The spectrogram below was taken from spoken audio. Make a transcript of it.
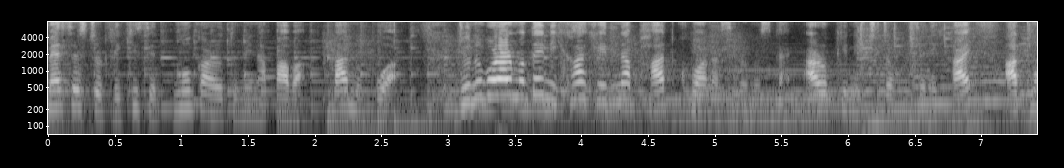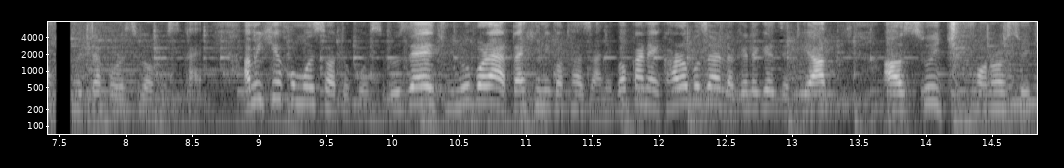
মেছেজটোত লিখিছিল মোক আৰু তুমি নাপাবা বা নোপোৱা। জুনু বৰাৰ মতে নিশা সেইদিনা ভাত খোৱা নাছিল অনুষ্কাই। আৰক্ষী নিশ্চিত হৈছে নিশাই আত্মহত্যা কৰিছিল অনুষ্কাই আমি সেই সময়ছোৱাতো কৈছিলোঁ যে জুনু বৰাই আটাইখিনি কথা জানিব কাৰণ এঘাৰ বজাৰ লগে লগে যেতিয়া ছুইচ ফোনৰ ছুইচ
